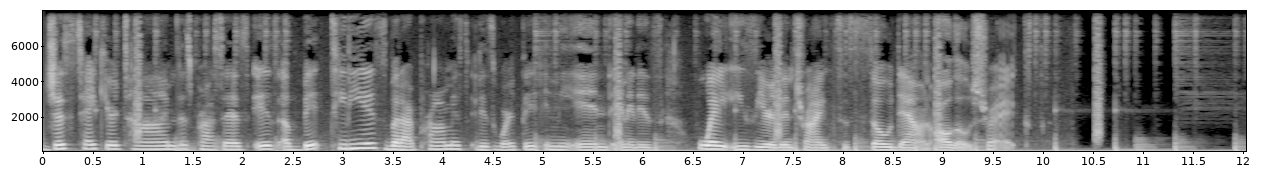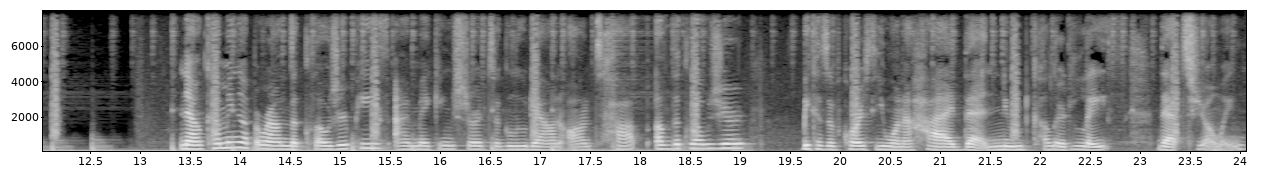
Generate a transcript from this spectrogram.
Just take your time. This process is a bit tedious, but I promise it is worth it in the end, and it is way easier than trying to sew down all those tracks. Now, coming up around the closure piece, I'm making sure to glue down on top of the closure because, of course, you want to hide that nude colored lace that's showing.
